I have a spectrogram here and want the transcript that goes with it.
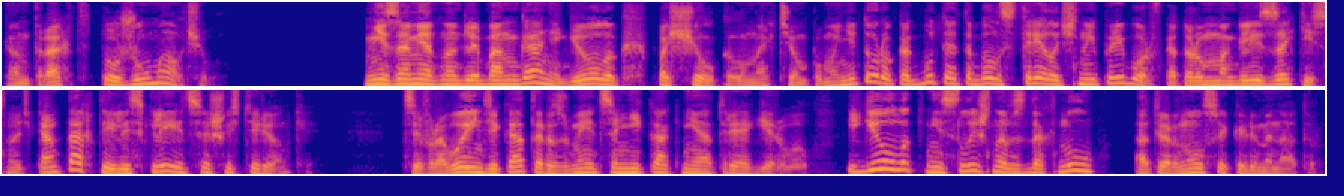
Контракт тоже умалчивал. Незаметно для Бангани геолог пощелкал ногтем по монитору, как будто это был стрелочный прибор, в котором могли закиснуть контакты или склеиться шестеренки. Цифровой индикатор, разумеется, никак не отреагировал, и геолог неслышно вздохнул, отвернулся к иллюминатору.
